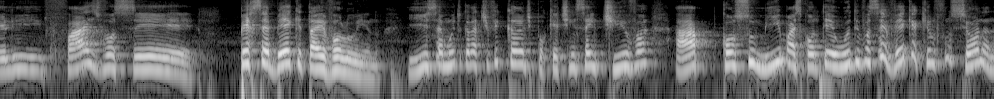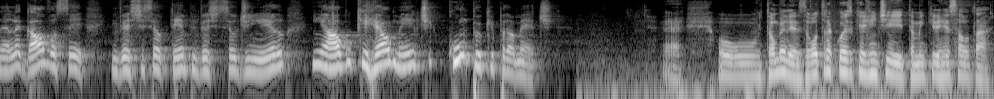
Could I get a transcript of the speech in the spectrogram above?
ele faz você perceber que está evoluindo. E isso é muito gratificante, porque te incentiva a consumir mais conteúdo e você vê que aquilo funciona, né? É legal você investir seu tempo, investir seu dinheiro em algo que realmente cumpre o que promete. É. O, então, beleza. Outra coisa que a gente também queria ressaltar:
